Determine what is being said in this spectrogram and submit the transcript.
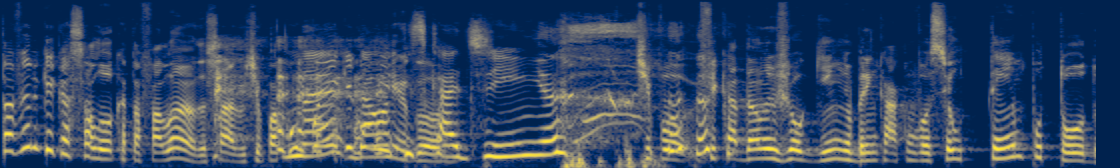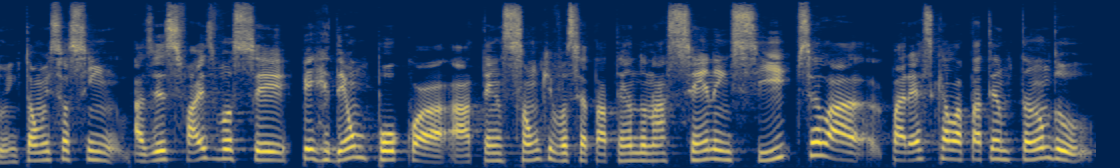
tá vendo o que, que essa louca tá falando, sabe? Tipo, acompanha né? aqui Dá comigo. uma piscadinha. Tipo, ficar dando joguinho, brincar com você o tempo todo. Então, isso assim, às vezes faz você perder um pouco a, a atenção que você tá tendo na cena em si. Sei lá, parece que ela tá tentando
